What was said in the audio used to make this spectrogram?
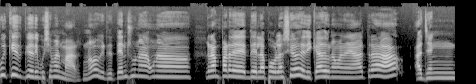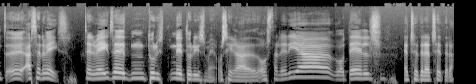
vull que, que dibuixem el marc, no? Tens una, una gran part de, de la població dedicada d'una manera o altra a, a gent, eh, a serveis, serveis de, de turisme, o sigui, hostaleria, hotels, etc etc.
